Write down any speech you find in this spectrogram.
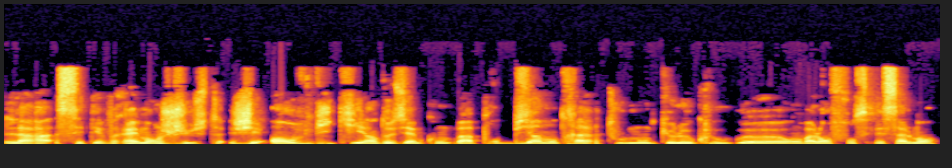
là c'était vraiment juste. J'ai envie qu'il y ait un deuxième combat pour bien montrer à tout le monde que le clou euh, on va l'enfoncer salement.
